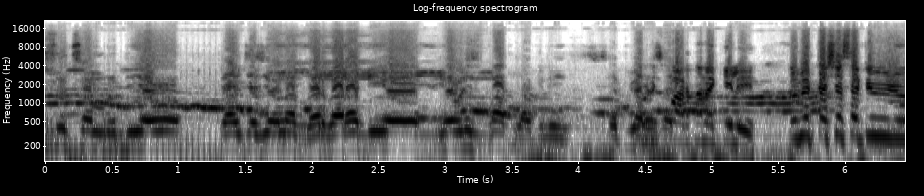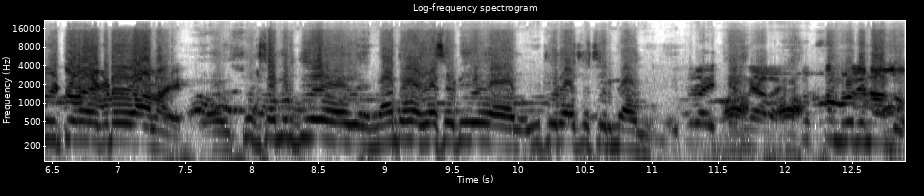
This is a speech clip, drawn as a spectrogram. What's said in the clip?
सुख समृद्धी येऊ त्यांच्या जीवनात भरभराटी एवढीच प्रार्थना केली एवढीच शेतकऱ्यासाठी प्रार्थना केली. तुम्ही कशासाठी विठुरायाकडे आलाय? सुख समृद्धी नांदवा यासाठी विठुरायाच्या चरणी आलो. विठुरायाच्या चरणी आलाय. सुख समृद्धी नांदो.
